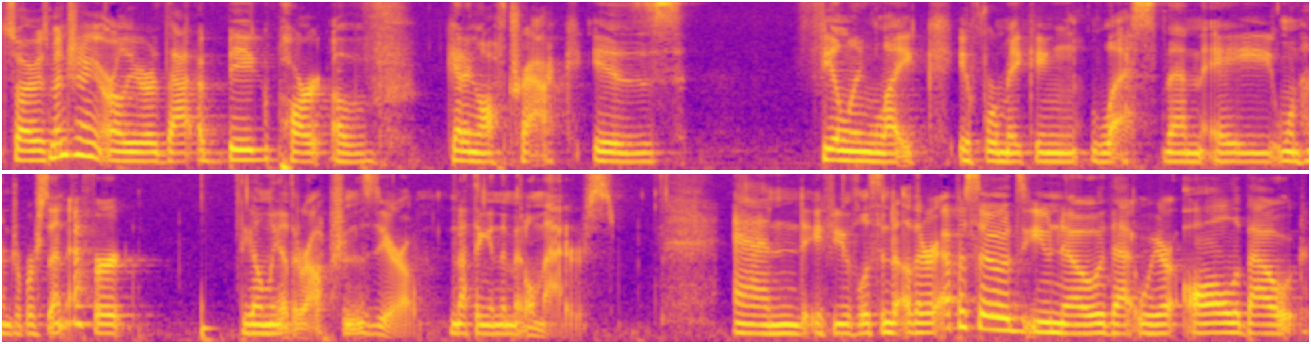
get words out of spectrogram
So, I was mentioning earlier that a big part of getting off track is feeling like if we're making less than a 100% effort, the only other option is zero. Nothing in the middle matters. And if you've listened to other episodes, you know that we're all about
